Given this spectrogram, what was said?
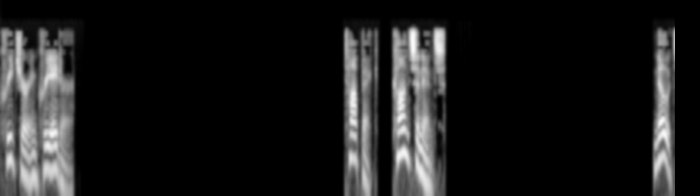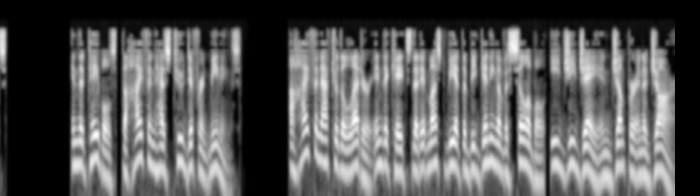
creature and creator. Consonants Notes In the tables, the hyphen has two different meanings. A hyphen after the letter indicates that it must be at the beginning of a syllable, e.g. j in jumper and ajar.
